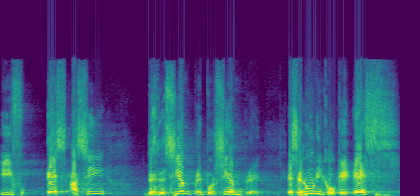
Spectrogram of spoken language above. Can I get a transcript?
Y es así desde siempre y por siempre. Es el único que es.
